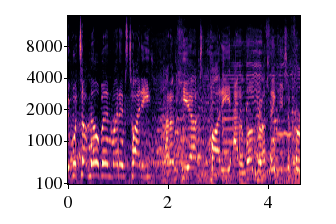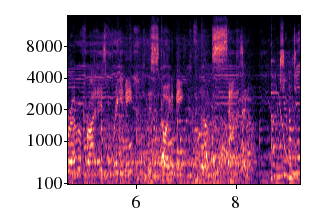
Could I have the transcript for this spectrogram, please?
Hey, what's up Melbourne? My name's tyDi and I'm here to party at Alumbra. Thank you to Forever Fridays for bringing me. This is going to be insanity.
